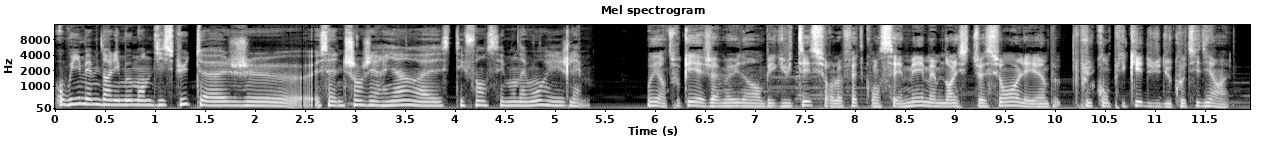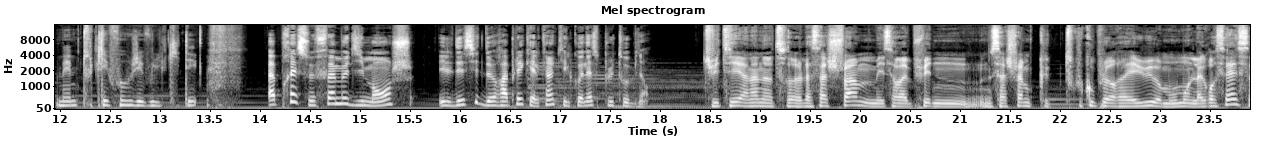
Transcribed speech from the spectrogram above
Oui, même dans les moments de dispute, euh, ça ne changeait rien. Euh, Stéphane, c'est mon amour et je l'aime. Oui, en tout cas, il n'y a jamais eu d'ambiguïté sur le fait qu'on s'aimait, même dans les situations les un peu plus compliquées du, du quotidien. Même toutes les fois où j'ai voulu le quitter. Après ce fameux dimanche, il décide de rappeler quelqu'un qu'ils connaissent plutôt bien. Tu étais Anna, notre la sage-femme, mais ça aurait pu être une, sage-femme que tout le couple aurait eu au moment de la grossesse.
